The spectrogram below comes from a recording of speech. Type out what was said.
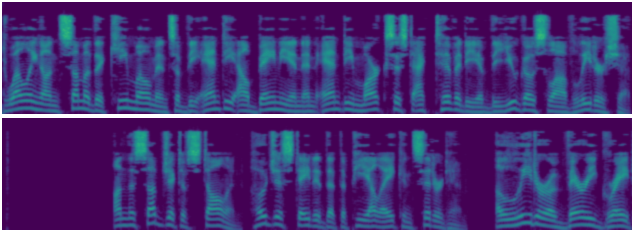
dwelling on some of the key moments of the anti-Albanian and anti-Marxist activity of the Yugoslav leadership. On the subject of Stalin, Hoxha stated that the PLA considered him a leader of very great,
